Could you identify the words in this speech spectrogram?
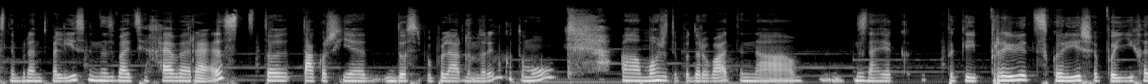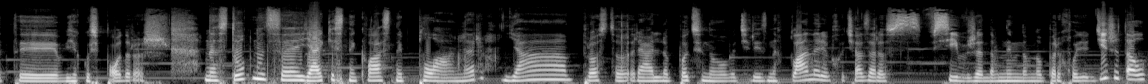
класний бренд валіз. Він називається Heverest, то також є досить популярним на ринку, тому можете подарувати на не знаю, як. Такий привід скоріше поїхати в якусь подорож. Наступне це якісний класний планер. Я просто реально поціновувач різних планерів, хоча зараз всі вже давним-давно переходять діджитал,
